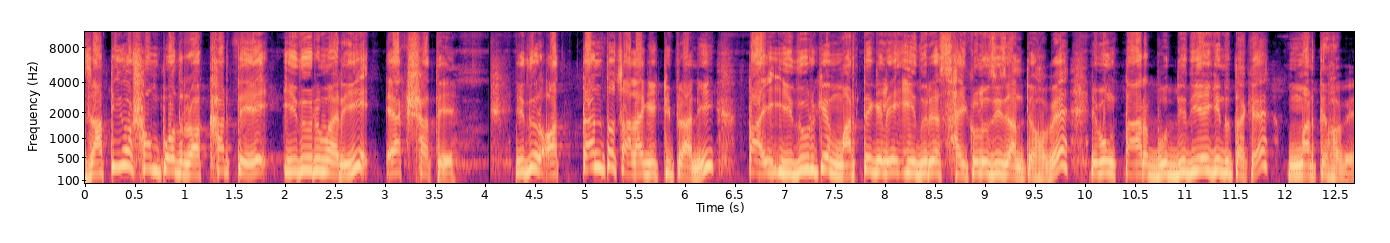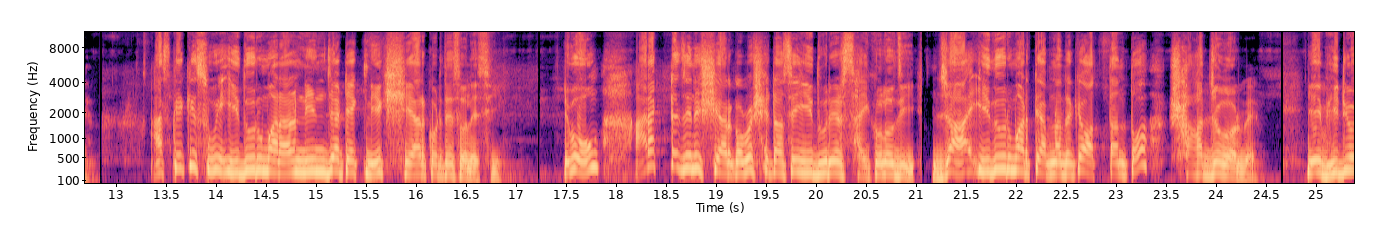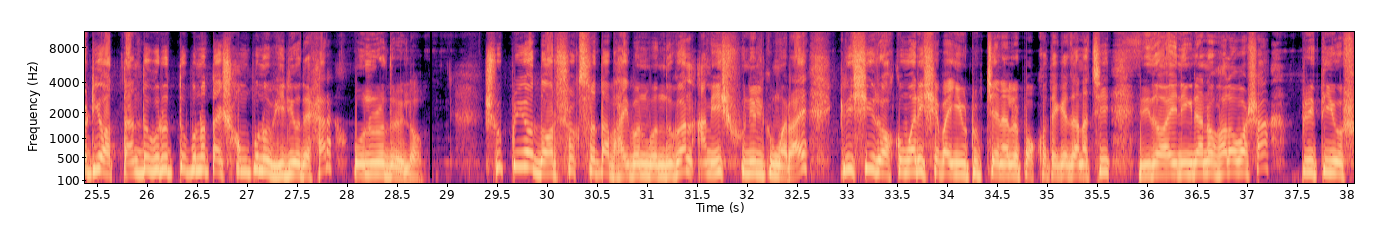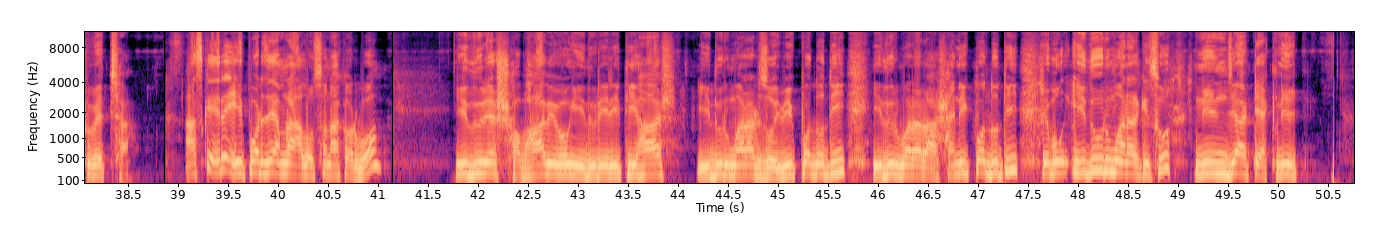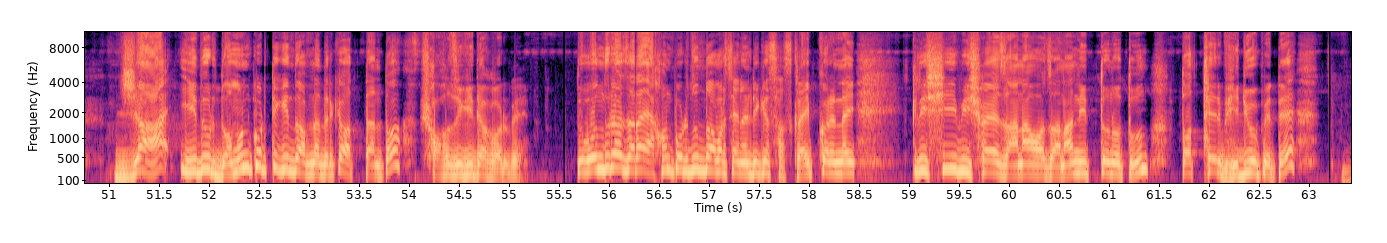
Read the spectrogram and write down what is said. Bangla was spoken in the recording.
জাতীয় সম্পদ রক্ষার্থে ইঁদুর মারি একসাথে। ইঁদুর অত্যন্ত চালাক একটি প্রাণী, তাই ইঁদুরকে মারতে গেলে ইঁদুরের সাইকোলজি জানতে হবে এবং তার বুদ্ধি দিয়েই কিন্তু তাকে মারতে হবে। আজকে কিছু ইঁদুর মারার নিনজা টেকনিক শেয়ার করতে চলেছি। এবং আরেকটা জিনিস শেয়ার করব, সেটা হচ্ছে ইঁদুরের সাইকোলজি যা ইঁদুর মারতে আপনাদেরকে অত্যন্ত সাহায্য করবে। এই ভিডিওটি অত্যন্ত গুরুত্বপূর্ণ, তাই সম্পূর্ণ ভিডিও দেখার অনুরোধ রইল। সুপ্রিয় দর্শক, শ্রোতা ভাই বোন বন্ধুগণ, আমি সুনীল কুমার রায়, কৃষি রকমারি সেবা ইউটিউব চ্যানেলের পক্ষ থেকে জানাচ্ছি হৃদয়, নিংড়ানো ভালোবাসা, প্রীতি ও শুভেচ্ছা। আজকের এই পর্যায়ে আমরা আলোচনা করব ইঁদুরের স্বভাব এবং ইঁদুরের ইতিহাস, ইঁদুর মারার জৈবিক পদ্ধতি, ইঁদুর মারার রাসায়নিক পদ্ধতি এবং ইঁদুর মারার কিছু নিনজা টেকনিক, যা ইঁদুর দমন করতে কিন্তু আপনাদেরকে অত্যন্ত সহযোগিতা করবে। তো বন্ধুরা, যারা এখন পর্যন্ত আমার চ্যানেলটিকে সাবস্ক্রাইব করে নাই কৃষি বিষয়ে জানা অজানা নিত্য নতুন তথ্যের ভিডিও পেতে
